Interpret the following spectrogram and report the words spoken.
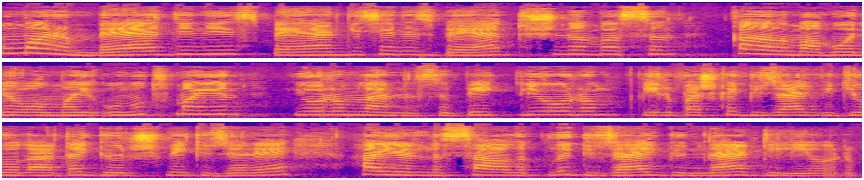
Umarım beğendiniz. Beğendiyseniz beğen tuşuna basın. Kanalıma abone olmayı unutmayın. Yorumlarınızı bekliyorum. Bir başka güzel videolarda görüşmek üzere. Hayırlı, sağlıklı, güzel günler diliyorum.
